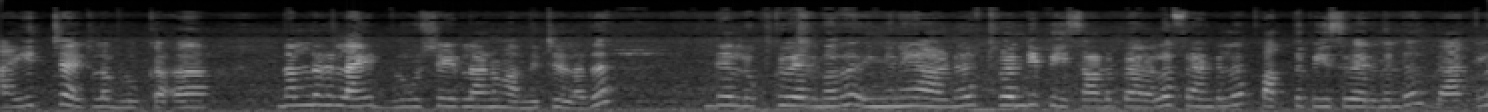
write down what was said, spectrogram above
ലൈറ്റ് ആയിട്ടുള്ള ബ്ലൂ നല്ലൊരു ലൈറ്റ് ബ്ലൂ ഷെയ്ഡിലാണ് വന്നിട്ടുള്ളത്. ഇതിന്റെ ലുക്ക് വരുന്നത് ഇങ്ങനെയാണ്. ട്വന്റി പീസ് ആണ് പാനൽ ഫ്രണ്ടിൽ പത്ത് പീസ് വരുന്നുണ്ട്. ബാക്കിൽ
